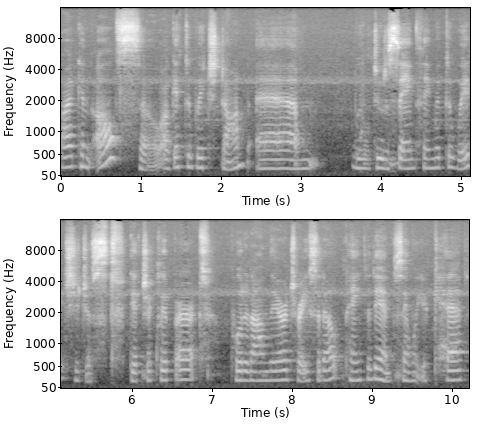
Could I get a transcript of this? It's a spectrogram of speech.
I can also, I'll get the witch done. Um, We'll do the same thing with the witch. You just get your clip art, put it on there, trace it out, paint it in. Same with your cat.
